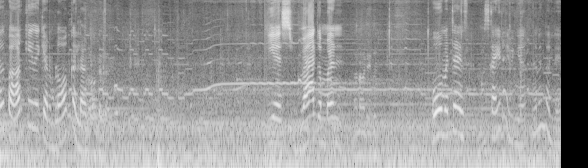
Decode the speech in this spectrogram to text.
അത് പാർക്ക് ചെയ്തേക്കാണ്. ബ്ലോക്ക് അല്ലാണോ യെസ് വാഗമൺ. ഓ മറ്റേ സ്കൈ ഡൈവിങ് അങ്ങനെ എന്തല്ലേ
